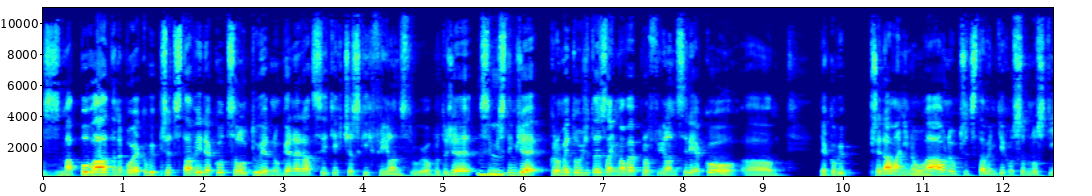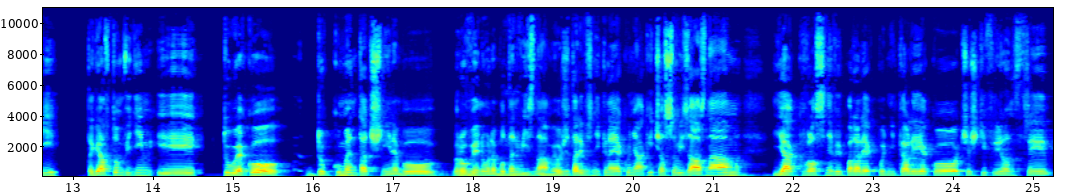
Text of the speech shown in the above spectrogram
zmapovat nebo jakoby představit jako celou tu jednu generaci těch českých freelancerů, jo? protože mm-hmm. si mhm. myslím, že kromě toho, že to je zajímavé pro freelancery jako uh, jakoby předávání know-how nebo představení těch osobností, tak já v tom vidím i tu jako dokumentační nebo rovinu nebo ten hmm. význam, jo? že tady vznikne jako nějaký časový záznam, jak vlastně vypadali, jak podnikali jako čeští freelanceri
